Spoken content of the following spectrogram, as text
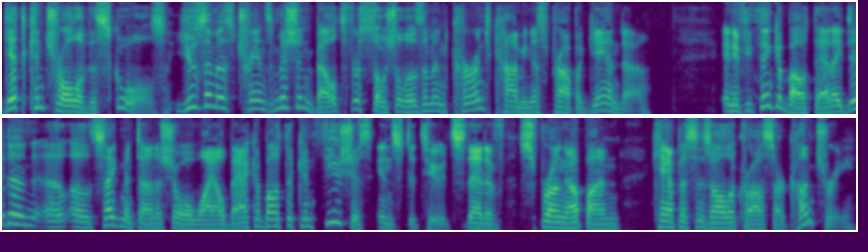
get control of the schools, use them as transmission belts for socialism and current communist propaganda. And if you think about that, I did a, a, a, segment on a show a while back about the Confucius Institutes that have sprung up on campuses all across our country.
